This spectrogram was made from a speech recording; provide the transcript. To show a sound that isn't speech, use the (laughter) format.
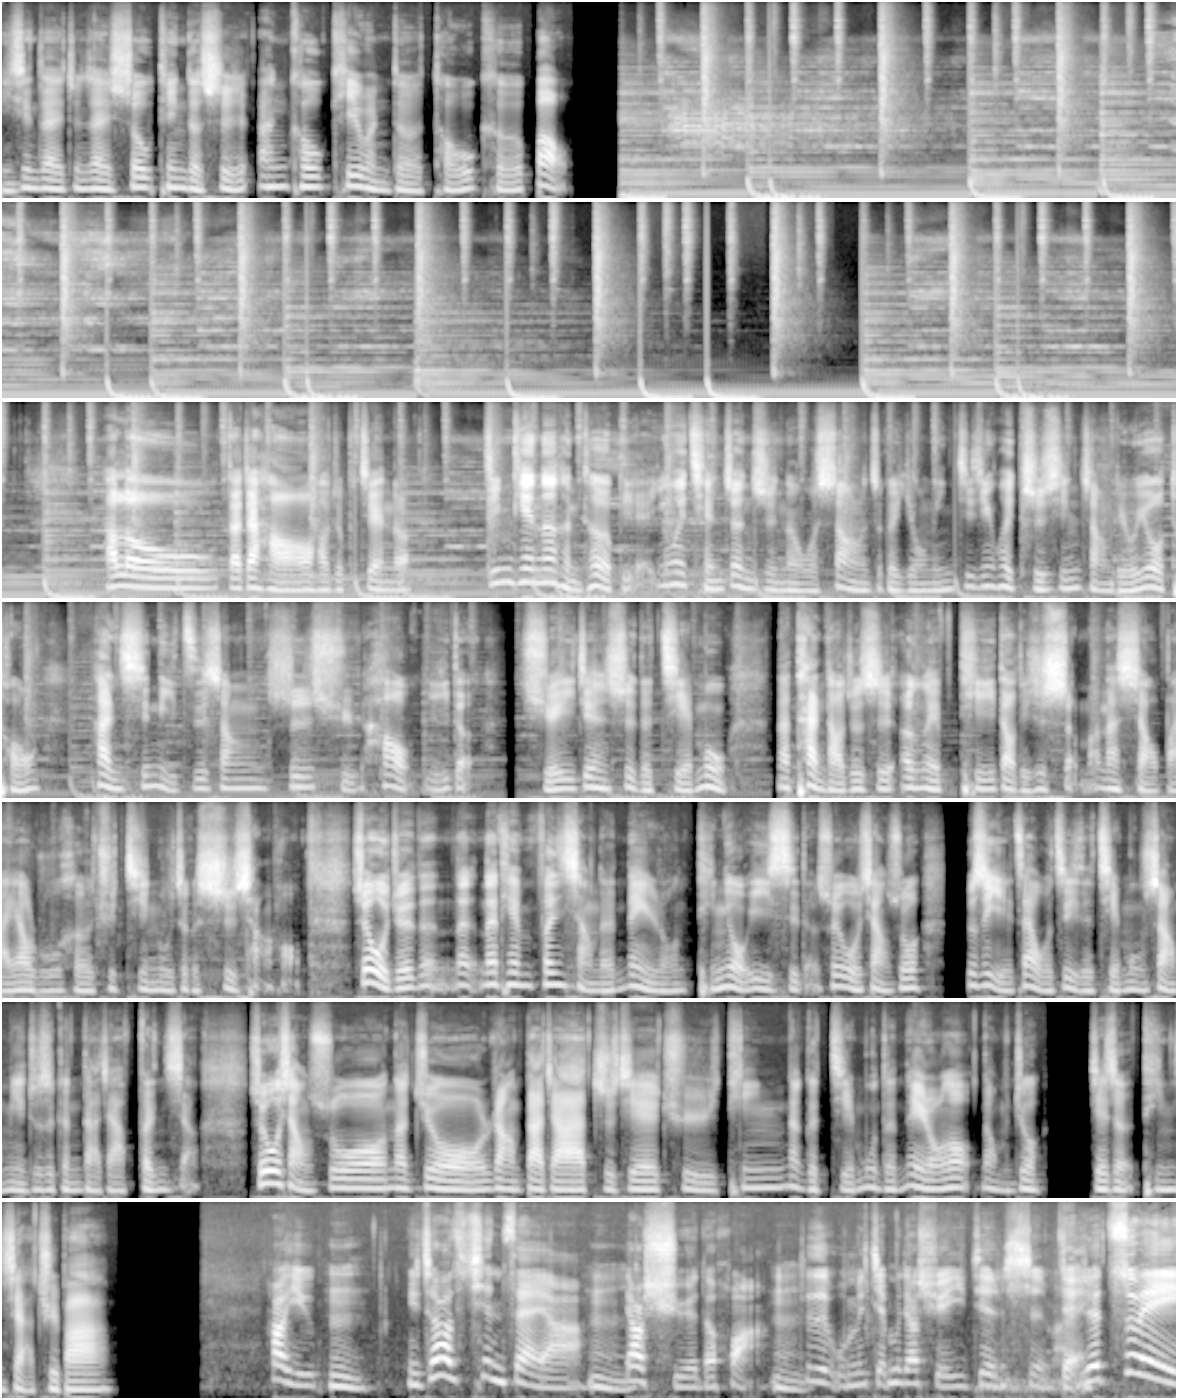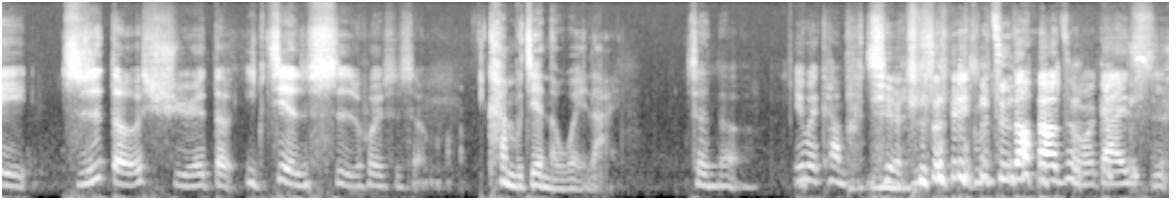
你现在正在收听的是 Uncle Kieran 的头壳报。Hello，大家好，好久不见了。今天呢很特别，因为前阵子呢，我上了这个永宁基金会执行长刘幼彤和心理咨商师许浩怡的学一件事的节目，那探讨就是 NFT 到底是什么，那小白要如何去进入这个市场哈。所以我觉得那那天分享的内容挺有意思的，所以我想说。就是也在我自己的节目上面，就是跟大家分享，所以我想说，那就让大家直接去听那个节目的内容喽。那我们就接着听下去吧。浩宇，嗯，你知道现在啊，嗯，要学的话，嗯，就是我们节目叫学一件事嘛。对你觉得最值得学的一件事会是什么？看不见的未来，真的。因为看不见，(laughs) 所以不知道要怎么开始。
